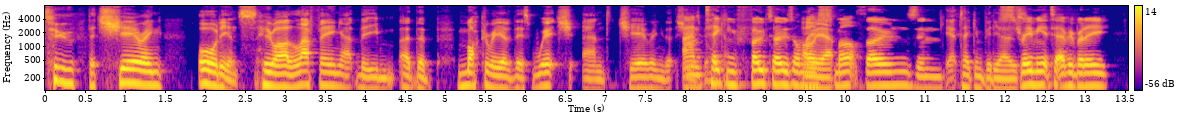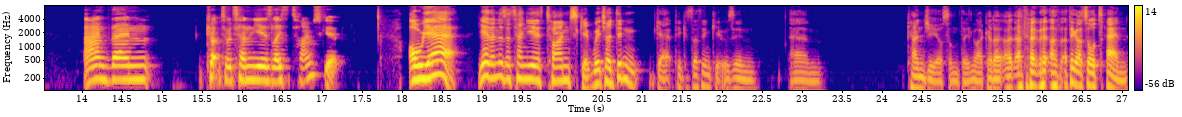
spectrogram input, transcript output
to the cheering audience who are laughing at the at the mockery of this witch and cheering that she and taking photos on Oh, their yeah. smartphones and yeah taking videos streaming it to everybody, and then cut to a ten years later time skip. Oh yeah, yeah. Then there's a ten years time skip, which I didn't get because I think it was in um, kanji or something. Like I don't, I, I don't, I think I saw ten,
